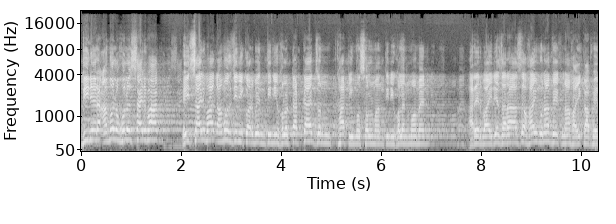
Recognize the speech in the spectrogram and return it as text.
দিনের আমল হলো চার ভাগ। এই চার ভাগ আমল যিনি করবেন, তিনি হলো টাটকা একজন খাঁটি মুসলমান, তিনি হলেন মোমেন। আর এর বাইরে যারা আছে, হয় মুনাফেক না হয় কাফের।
